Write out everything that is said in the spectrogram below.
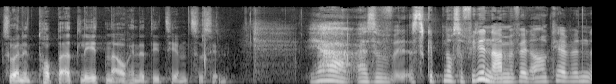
so einen Top-Athleten auch in der DTM zu sehen. Ja, also es gibt noch so viele Namen. Fällt auch Kevin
